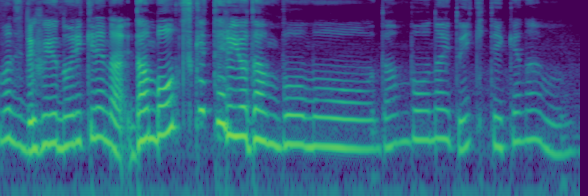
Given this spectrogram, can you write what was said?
マジで冬乗り切れない。暖房つけてるよ暖房も。う暖房ないと生きていけないもん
